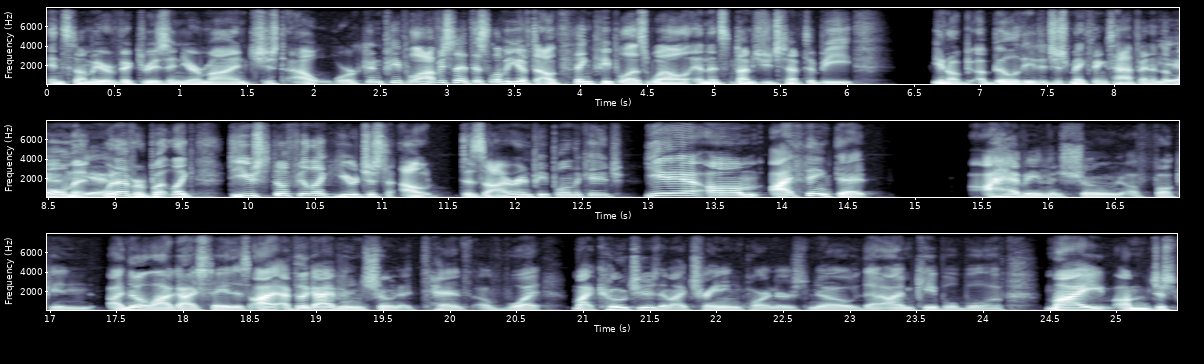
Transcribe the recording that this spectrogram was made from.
in some of your victories in your mind, just outworking people? Obviously, at this level, you have to outthink people as well, and then sometimes you just have to be, you know, ability to just make things happen in the Yeah, moment, yeah. whatever. But like, do you still feel like you're just out desiring people in the cage? Yeah, um, I think that I haven't even shown a fucking. I know a lot of guys say this. I, I feel like I haven't even shown a tenth of what my coaches and my training partners know that I'm capable of. My, I'm just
